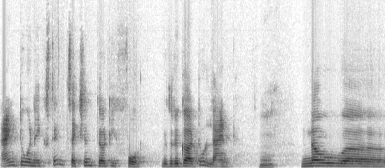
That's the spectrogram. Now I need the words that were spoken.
and to an extent, section 34 with regard to land. ம் Now, uh,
